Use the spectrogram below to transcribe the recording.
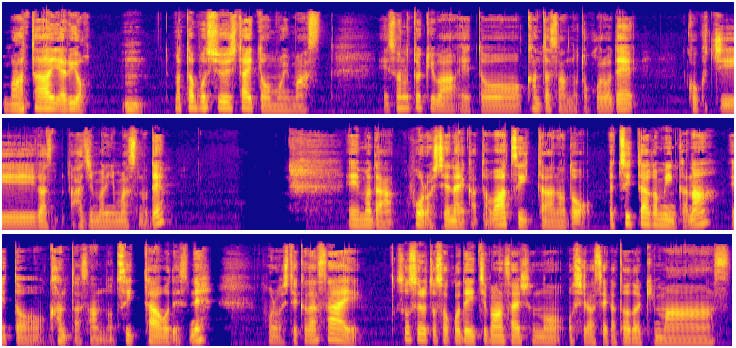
またやるよ。うん。また募集したいと思います。えその時は、えっ、と、カンタさんのところで、告知が始まりますので、えー、まだフォローしてない方は、ツイッターなど、えツイッターがメインかな？えっと、カンタさんのツイッターをですね、フォローしてください。そうするとそこで一番最初のお知らせが届きます。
